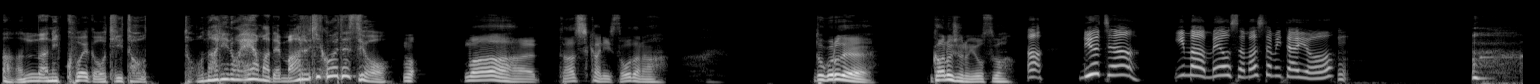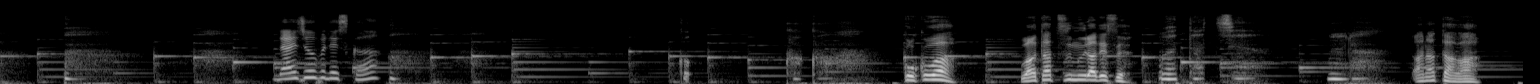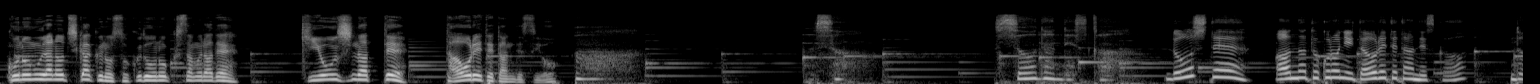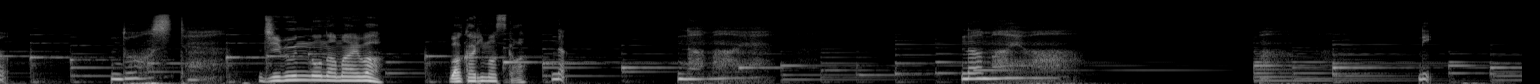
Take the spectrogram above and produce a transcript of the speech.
あんなに声が大きいと、隣の部屋まで丸聞こえですよ。まあ、確かにそうだな。ところで、彼女の様子は？りゅうちゃん今目を覚ましたみたいよ。大丈夫ですか？ここは、ここは、渡津村です。わたつ、村？あなたは、この村の近くの側道の草むらで、気を失って倒れてたんですよ。ああ。そう。そうなんですか。どうしてあんなところに倒れてたんですか？ど、どうして？自分の名前は、わかりますか？名前？名前は？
